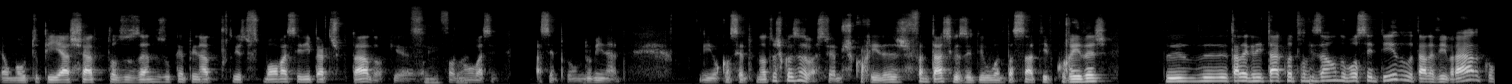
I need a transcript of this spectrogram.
é uma utopia achar que todos os anos o campeonato português de futebol vai ser hiper disputado ou que a, Sim, Fórmula claro. 1 vai ser. Há sempre um dominante e eu concentro noutras coisas. Nós tivemos corridas fantásticas. Eu, o ano passado tive corridas de, de, estar a gritar com a televisão, no bom sentido, estar a vibrar, como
